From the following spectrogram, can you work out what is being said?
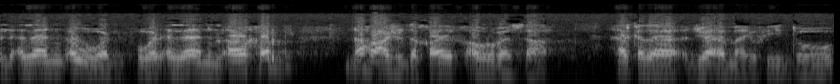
الأذان الأول والأذان الآخر نحو عشر دقائق أو ربع ساعة. هكذا جاء ما يفيده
